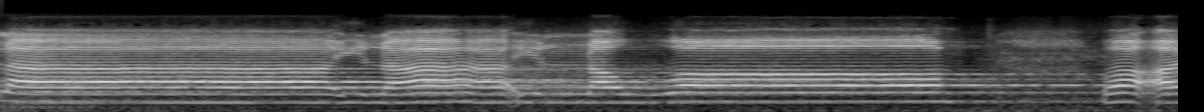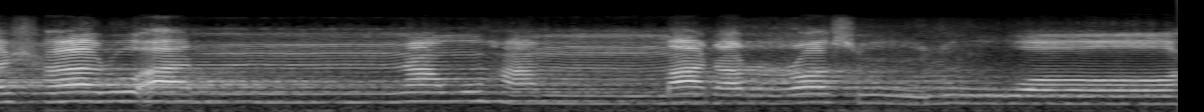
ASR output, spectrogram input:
la ilaha illallah وأشهد أن محمدا رسول الله.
